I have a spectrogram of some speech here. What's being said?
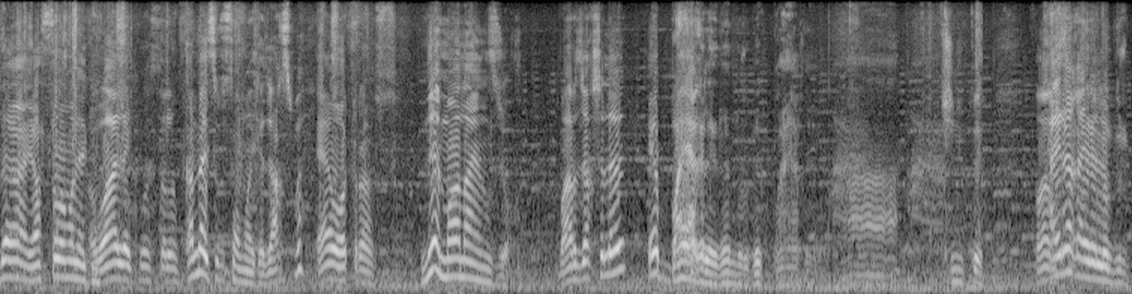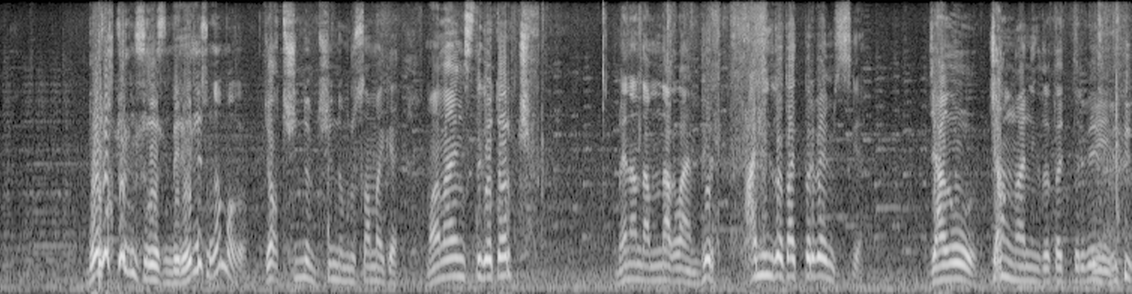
да ассалому алейкум. Валейкум ассалам. кандайсыз руслан майка жакшысызбы Э, отурабыз. эмне маанайыңыз жок баары жакшы элеби Э, баягы эле да Нурбек, баягы. түшүнүктүү Кайра кайра эле бир бойлоктордун сүрөсүн бере бересиң да мага. жок түшүндүм түшүндүм руслан майка маанайыңызды көтөрүпчү мен анда мындай кылайын бир анекдот айтып бербеймби сизге Жаңыбы? жаңы анекдот айтып бербеймби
